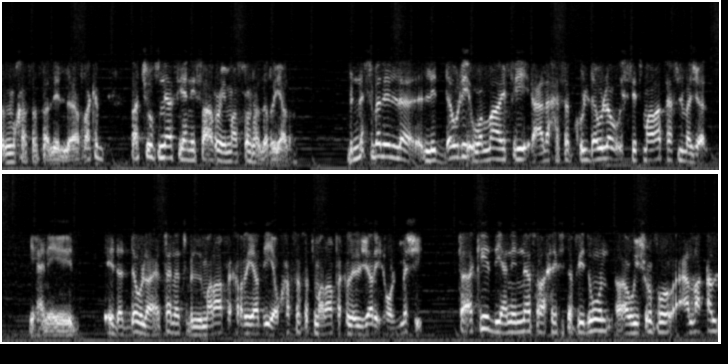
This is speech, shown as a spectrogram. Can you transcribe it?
المخصصه للركض. فتشوف ناس يعني صاروا يمارسون هذه الرياضة. بالنسبة للدولي والله في على حسب كل دولة واستثماراتها في المجال. يعني إذا الدولة اعتنت بالمرافق الرياضية وخصصت مرافق للجري أو المشي فأكيد يعني الناس راح يستفيدون أو يشوفوا على الأقل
